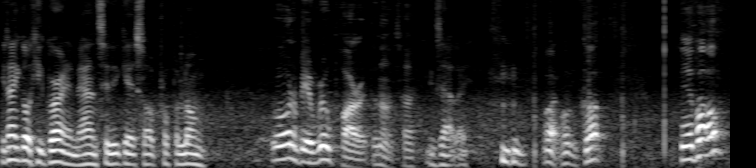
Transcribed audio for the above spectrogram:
You don't got to keep growing it now until it gets like proper long. Well, I want to be a real pirate, don't I? So. Exactly. Right, what we've got? Beer bottle.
